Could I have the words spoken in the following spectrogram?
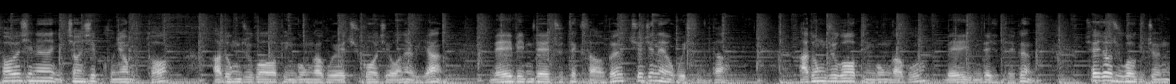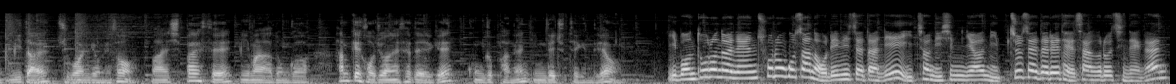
서울시는 2019년부터 아동주거 빈곤가구의 주거 지원을 위한 매입임대 주택 사업을 추진해오고 있습니다. 아동주거 빈곤가구 매입임대주택은 최저 주거 기준 미달 주거 환경에서 만 18세 미만 아동과 함께 거주하는 세대에게 공급하는 임대주택인데요. 이번 토론회는 초록우산 어린이재단이 2020년 입주 세대를 대상으로 진행한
